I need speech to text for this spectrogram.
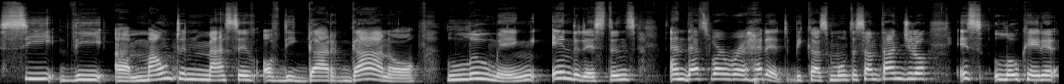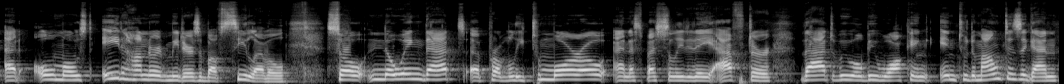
see the uh, mountain massive of the Gargano looming in the distance, and that's where we're headed because Monte Sant'Angelo is located at almost 800 meters above sea level. Knowing that uh, probably tomorrow and especially the day after that, we will be walking into the mountains again,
